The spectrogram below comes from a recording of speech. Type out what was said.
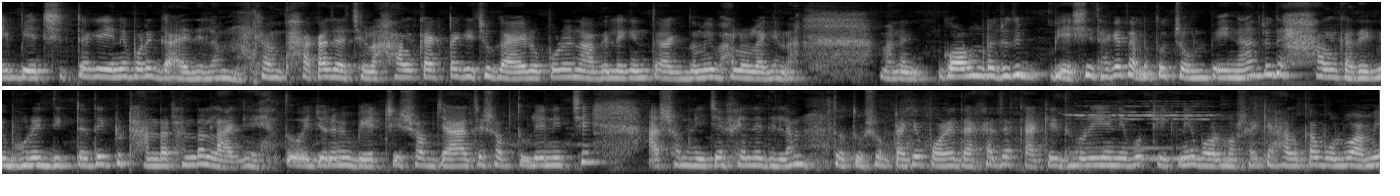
এই বেডশিটটাকে এনে পরে গায়ে দিলাম, কারণ থাকা যাচ্ছিল। হালকা একটা কিছু গায়ের উপরে না দিলে কিন্তু একদমই ভালো লাগে না। মানে গরমটা যদি বেশি থাকে তাহলে তো চলবেই না। যদি হালকা দেখবে, ভোরের দিকটাতে একটু ঠান্ডা ঠান্ডা লাগে। তো ওই জন্য আমি বেডশিট সব যা আছে সব তুলে নিচ্ছি আর সব নিচে ফেলে দিলাম। তো তুষকটাকে পরে দেখা যাক কাকে ধরিয়ে নেব, ঠিক নেই। বড়মশাইকে হালকা বলব, আমি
